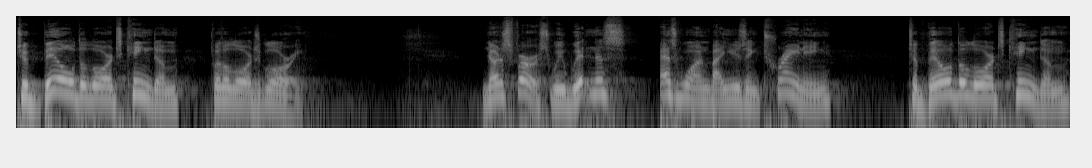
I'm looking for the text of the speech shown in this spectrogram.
to build the Lord's kingdom for the Lord's glory. Notice first, we witness as one by using training to build the Lord's kingdom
